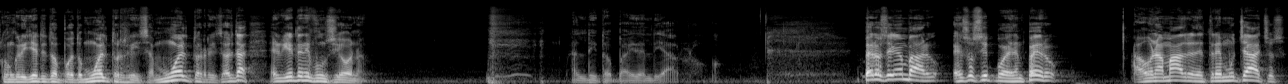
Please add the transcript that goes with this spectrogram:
con grillete y todo puesto, muerto de risa, muerto de risa. Ahorita el grillete ni funciona. Maldito país del diablo, loco. Pero sin embargo, eso sí pueden, pero a una madre de tres muchachos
